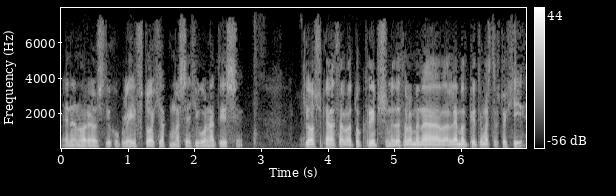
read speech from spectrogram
έναν ωραίο στίχο που λέει «Η φτώχεια που μας έχει γονατίσει». Και όσο και να θέλουμε να το κρύψουμε, δεν θέλουμε να λέμε και ότι είμαστε φτωχοί.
